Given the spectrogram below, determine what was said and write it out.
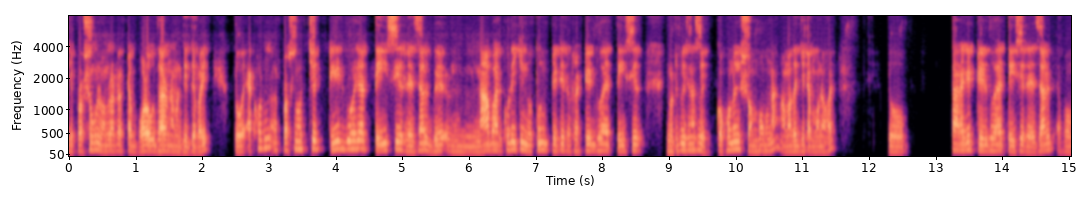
যে প্রশ্নগুলো মামলাটা একটা বড় উদাহরণ আমরা দিতে পারি। তো এখন প্রশ্ন হচ্ছে, টেট দু হাজার তেইশের রেজাল্ট না বার করেই কি নতুন টেটের, অর্থাৎ টেট দু হাজার তেইশের নোটিফিকেশান আসবে? কখনোই সম্ভব না, আমাদের যেটা মনে হয়। তো তার আগে টেট দু হাজার তেইশের রেজাল্ট এবং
